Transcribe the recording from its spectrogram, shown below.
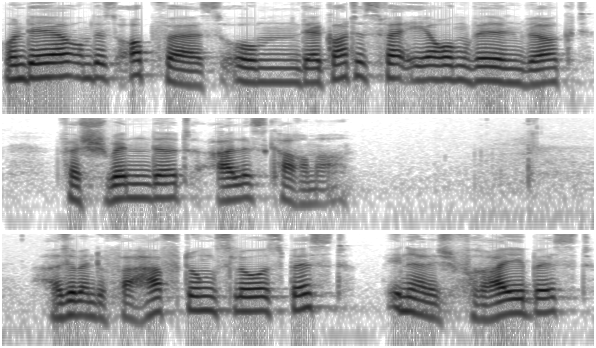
und der um des Opfers, um der Gottesverehrung willen wirkt, verschwindet alles Karma. Also wenn du verhaftungslos bist, innerlich frei bist,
